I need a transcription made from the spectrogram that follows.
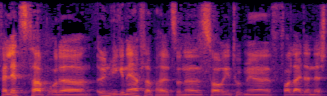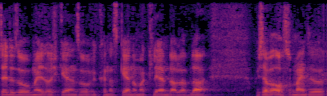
verletzt habe oder irgendwie genervt habe halt so, ne? Sorry, tut mir voll leid an der Stelle, so meldet euch gerne so, wir können das gerne nochmal klären, bla bla bla. Wo ich aber auch so meinte,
